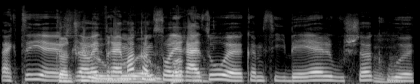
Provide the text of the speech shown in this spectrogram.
Fait que, tu sais, euh, ça va être vraiment euh, comme ou sur les pop, radios euh, comme CIBL ou Choc ou euh,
